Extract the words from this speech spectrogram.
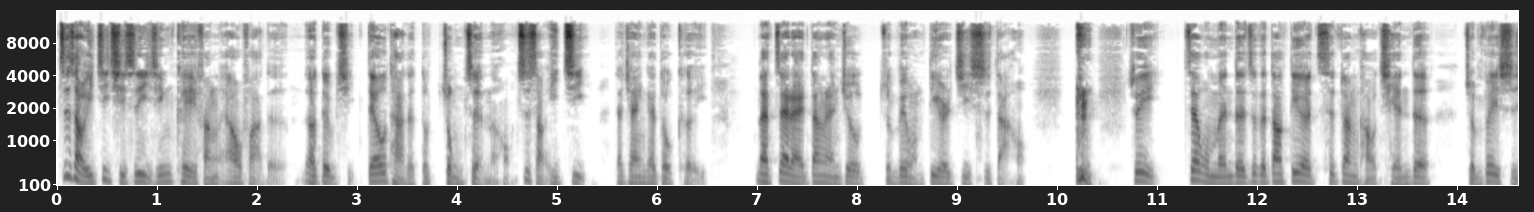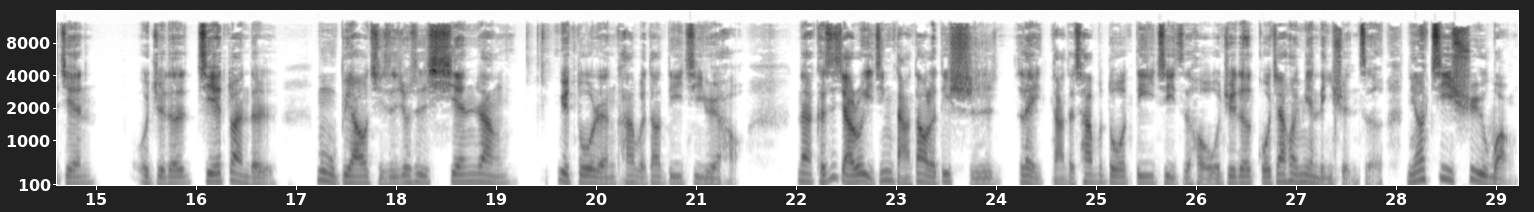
至少一剂，其实已经可以防 Alpha 的，呃，对不起，Delta 的都重症了。齁，至少一剂，大家应该都可以。那再来，当然就准备往第二剂试打。齁，所以。在我们的这个到第二次段考前的准备时间，我觉得阶段的目标其实就是先让越多人 cover 到第一季越好。那可是，假如已经打到了第十类，打得差不多第一季之后，我觉得国家会面临选择：你要继续往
